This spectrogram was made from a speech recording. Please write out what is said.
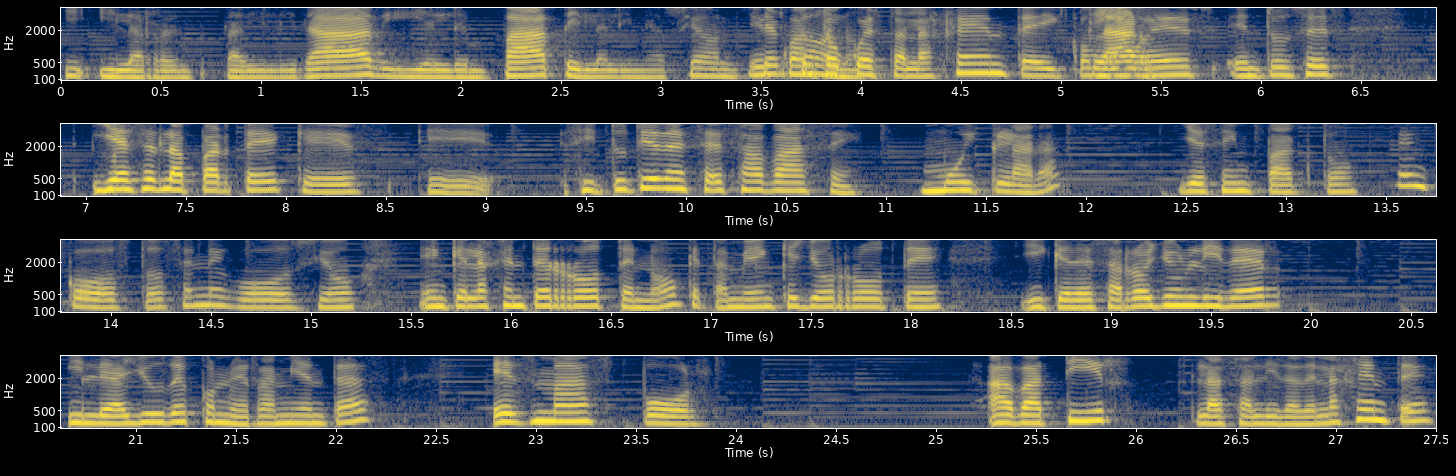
y, y, la rentabilidad y el empate y la alineación. Y cuánto cuesta la gente y cómo es. Entonces, y esa es la parte que es, eh, si tú tienes esa base muy clara y ese impacto en costos, en negocio, en que la gente rote, ¿no? Que también que yo rote y que desarrolle un líder y le ayude con herramientas, es más por abatir la salida de la gente,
